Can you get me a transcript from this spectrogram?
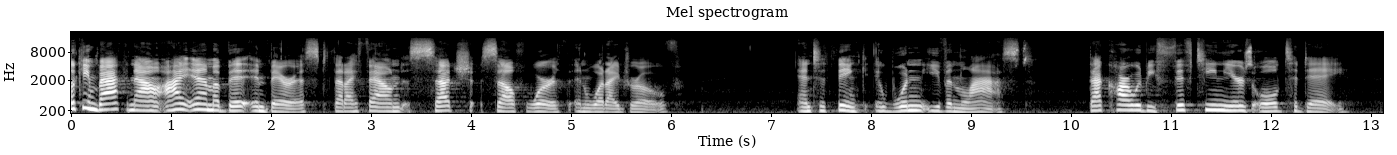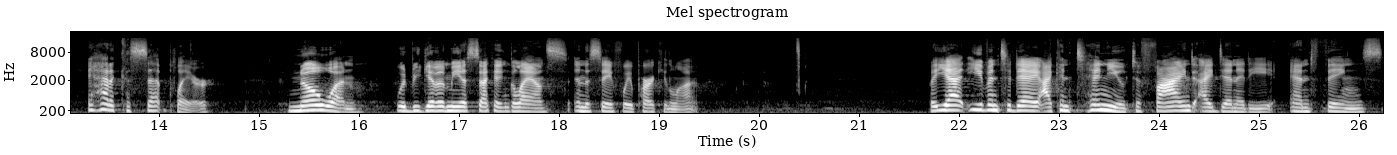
Looking back now, I am a bit embarrassed that I found such self worth in what I drove. And to think it wouldn't even last. That car would be 15 years old today. It had a cassette player. No one would be giving me a second glance in the Safeway parking lot. But yet, even today, I continue to find identity and things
